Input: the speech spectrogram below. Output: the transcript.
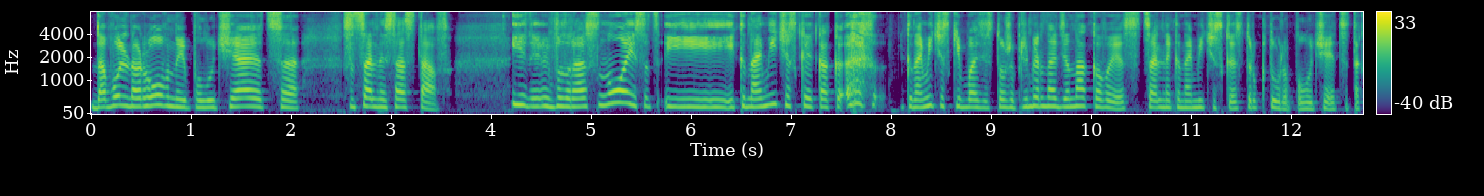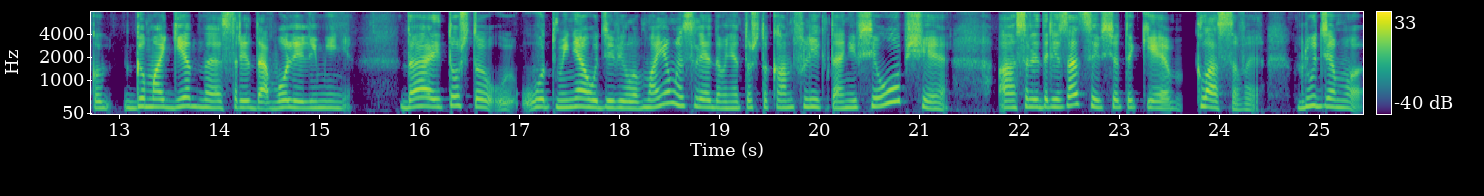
довольно ровный получается социальный состав и возрастной, и экономической, как экономический базис тоже примерно одинаковая социально-экономическая структура получается, такая гомогенная среда, более или менее. Да, и то, что вот меня удивило в моем исследовании, то, что конфликты, они все общие, а солидаризации все-таки классовые. Людям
